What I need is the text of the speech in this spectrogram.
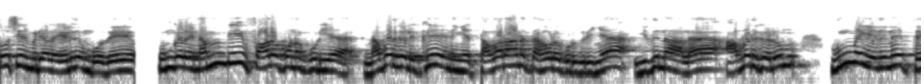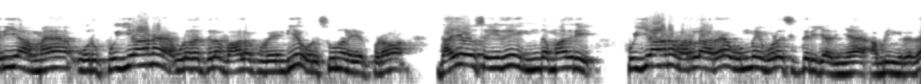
சோசியல் மீடியாவில் எழுதும் போது உங்களை நம்பி ஃபாலோ பண்ணக்கூடிய நபர்களுக்கு நீங்கள் தவறான தகவலை கொடுக்குறீங்க. இதனால அவர்களும் உண்மை எதுன்னு தெரியாமல் ஒரு பொய்யான உலகத்தில் வாழ வேண்டிய ஒரு சூழ்நிலை ஏற்படும். தயவு செய்து இந்த மாதிரி பொய்யான வரலாறை உண்மை போல சித்தரிக்காதீங்க அப்படிங்கிறத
